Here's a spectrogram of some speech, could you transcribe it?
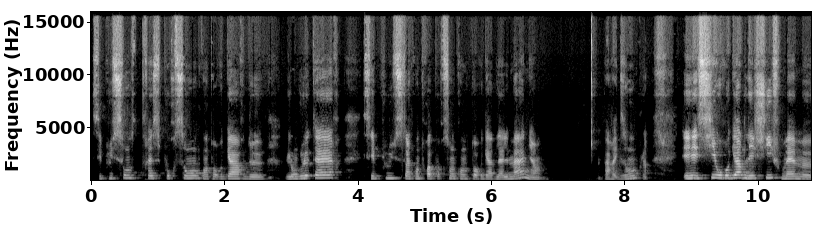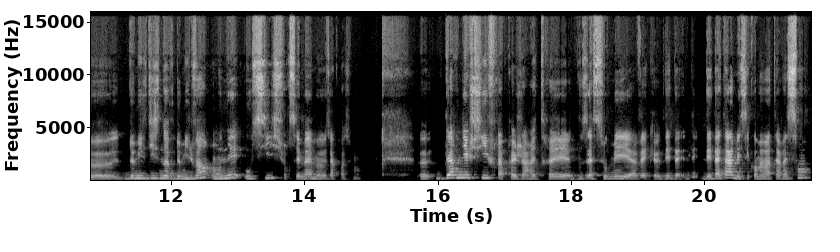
c'est plus 113% quand on regarde l'Angleterre, c'est plus 53% quand on regarde l'Allemagne, par exemple. Et si on regarde les chiffres même 2019-2020, euh, on est aussi sur ces mêmes accroissements. Euh, dernier chiffre, après j'arrêterai de vous assommer avec euh, des, datas, mais c'est quand même intéressant.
